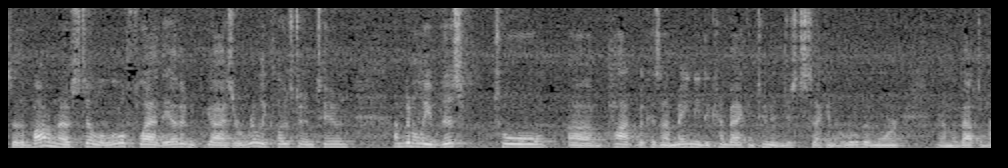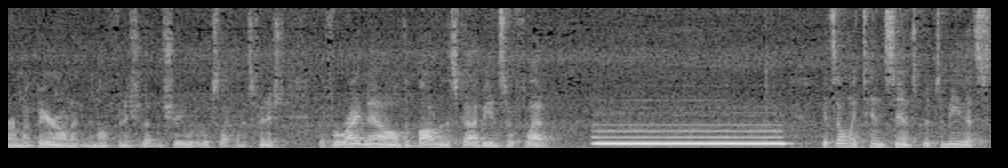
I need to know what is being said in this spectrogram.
So the bottom note is still a little flat. The other guys are really close to in tune. I'm going to leave this tool uh, hot because I may need to come back and tune it in just a second a little bit more. And I'm about to burn my bear on it and then I'll finish it up and show you what it looks like when it's finished. But for right now, the bottom of this guy being so flat, it's only 10 cents, but to me that's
